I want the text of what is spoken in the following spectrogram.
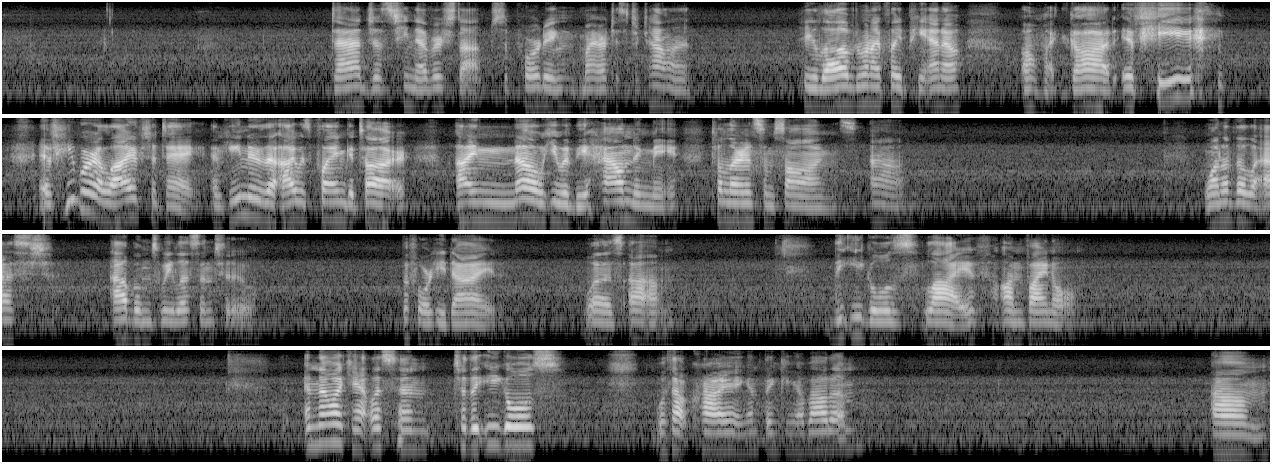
Dad just, he never stopped supporting my artistic talent. He loved when I played piano. Oh my god, if he if he were alive today and he knew that I was playing guitar, I know he would be hounding me to learn some songs. Um, one of the last albums we listened to before he died was um, the Eagles live on vinyl. And now I can't listen to the Eagles without crying and thinking about them. Um,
